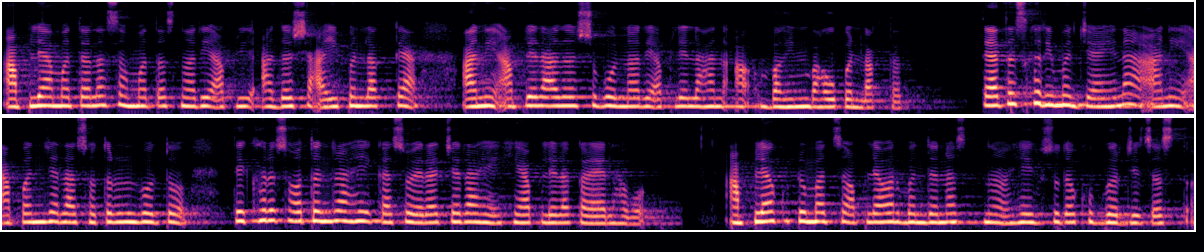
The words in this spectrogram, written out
आपल्या मताला सहमत असणारी आपली आदर्श आई पण लागत्या आणि आपल्याला आदर्श बोलणारे आपले लहान बहीण भाऊ पण लागतात. त्यातच खरी मज्जा आहे ना? आणि आपण ज्याला स्वतंत्र बोलतो ते खरं स्वातंत्र्य आहे का स्वैराचार आहे हे आपल्याला कळायला हवं. आपल्या कुटुंबाचं आपल्यावर बंधन असणं हे सुद्धा खूप गरजेचं असतं.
